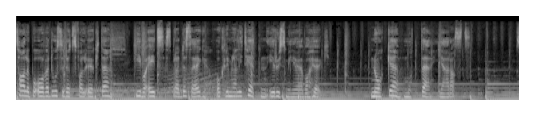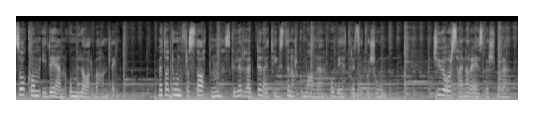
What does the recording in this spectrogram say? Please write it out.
Tallet på overdosedødsfall økte, hiv og aids spredde seg, og kriminaliteten i rusmiljøet var høy. Noe måtte gjøres. Så kom ideen om LAR-behandling. Metadon fra staten skulle redde de tyngste narkomane og bedre situasjonen. 20 år seinere er spørsmålet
